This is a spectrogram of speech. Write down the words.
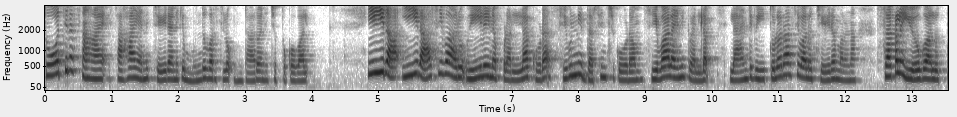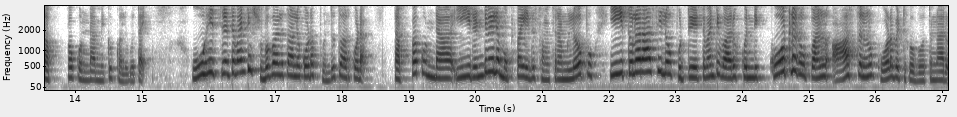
తోచిన సహాయ సహాయాన్ని చేయడానికి ముందు వరుసలో ఉంటారు అని చెప్పుకోవాలి. ఈ రా ఈ రాశి వారు వీలైనప్పుడల్లా కూడా శివుణ్ణి దర్శించుకోవడం శివాలయానికి వెళ్ళడం లాంటివి తులరాశి వాళ్ళు చేయడం వలన సకల యోగాలు తప్పకుండా మీకు కలుగుతాయి. ఊహించినటువంటి శుభ ఫలితాలు కూడా పొందుతారు కూడా. తప్పకుండా ఈ రెండు వేల ముప్పై ఐదు సంవత్సరంలోపు ఈ తులరాశిలో పుట్టేటువంటి వారు కొన్ని కోట్ల రూపాయలను ఆస్తులను కూడబెట్టుకోబోతున్నారు.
